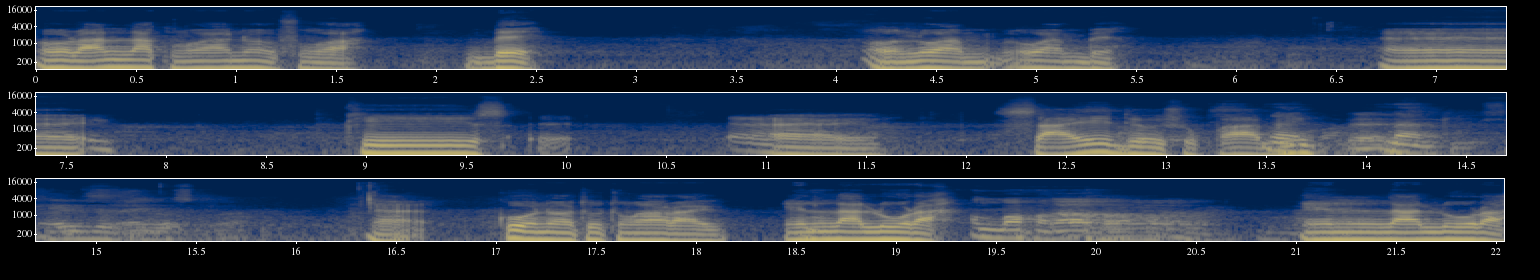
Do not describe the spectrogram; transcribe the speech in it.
ọ̀rá ńlá kan wá náà fún wa. Bẹ́ẹ̀ ọ̀n ló wà- ń bẹ̀ kí Saheed Òṣùpá bí akbar náà Ah, kó náà tó tún ara ńlá ló rà ńlá ló rà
